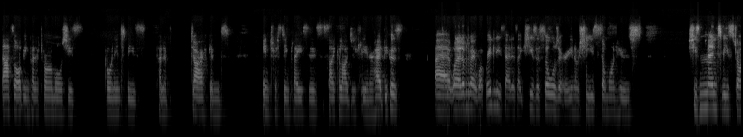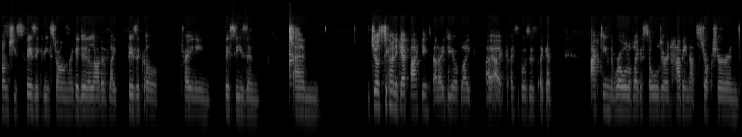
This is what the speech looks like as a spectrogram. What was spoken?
that's all been kind of turmoil she's going into these kind of dark and interesting places psychologically in her head. Because uh, what i loved about what ridley said is like she's a soldier you know she's someone who's she's mentally strong she's physically strong. Like i did a lot of like physical training this season. Um just to kind of get back into that idea of like I, I, I suppose is like a acting the role of like a soldier and having that structure and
